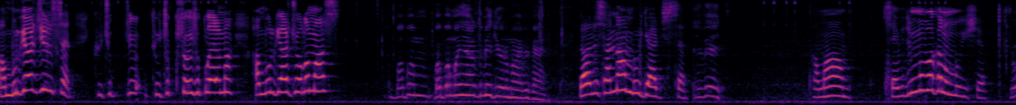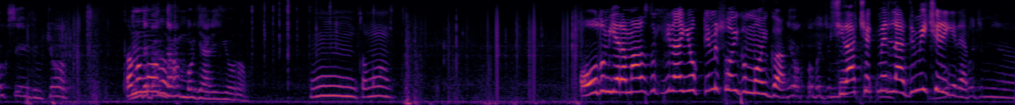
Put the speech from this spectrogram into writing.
Hamburgerci misin? Küçük, küçük çocuklarıma hamburgerci olamaz. Babam babama yardım ediyorum abi ben. Yani sen de hamburgercisin. Evet. Tamam. Sevdin mi bakalım bu işi? Çok sevdim çok. Tamam Hem de ben oğlum. de hamburger yiyorum. Hmm, tamam. Oğlum yaramazlık falan yok değil mi soygun moygun? Yok babacığım. Silah çekmediler değil mi içeri girip? Babacığım ya.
